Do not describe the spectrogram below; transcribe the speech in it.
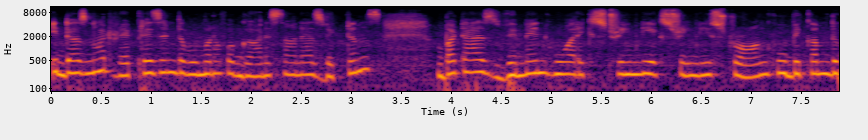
it does not represent the women of afghanistan as victims but as women who are extremely extremely strong who become the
